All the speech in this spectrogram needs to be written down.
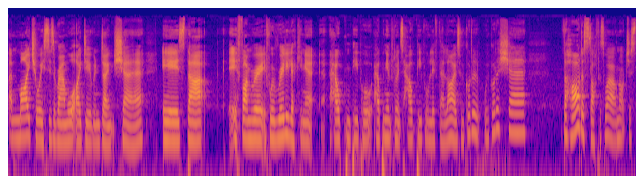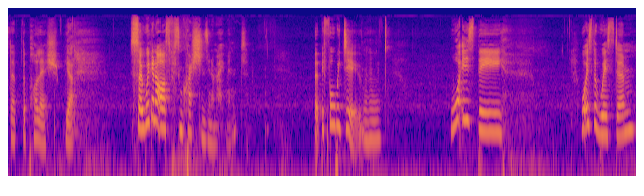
and my choices around what I do and don't share is that if I'm re- if we're really looking at helping people, helping influence how people live their lives, we've got to we've got to share the harder stuff as well, not just the the polish. yeah, So we're going to ask for some questions in a moment. But before we do, hmm what is the what is the wisdom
